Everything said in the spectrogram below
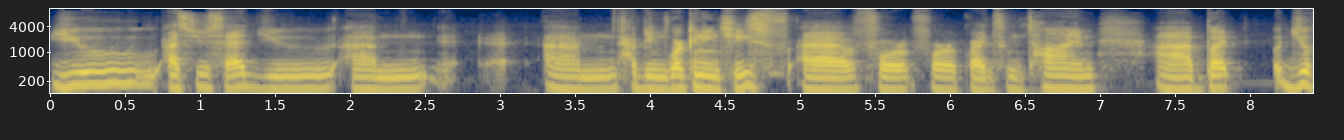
you, as you said, you um, um, have been working in cheese uh, for for quite some time, uh, but you,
